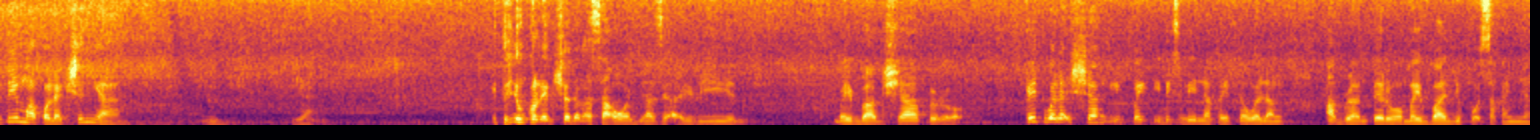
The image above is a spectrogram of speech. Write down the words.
ito yung mga collection niya. Mm. Yan. Ito yung collection ng asawa niya, si Irene. May bag siya, pero kahit wala siyang, ibig, sabihin na kahit na walang brand, pero may value po sa kanya.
